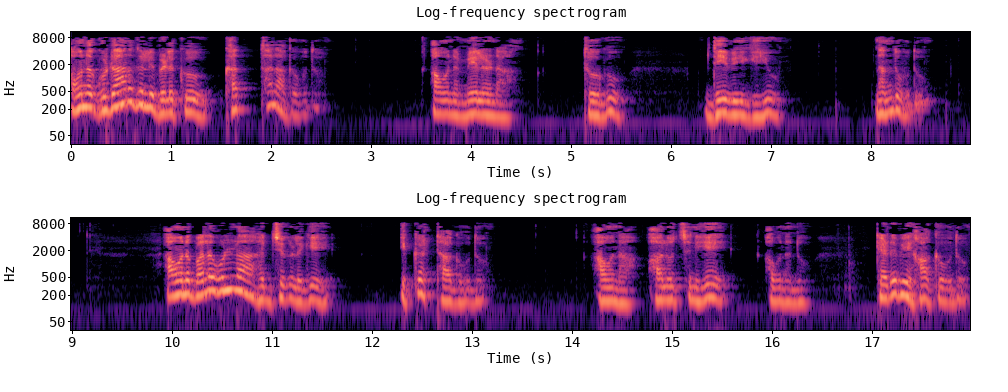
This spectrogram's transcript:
ಅವನ ಗುಡಾರದಲ್ಲಿ ಬೆಳಕು ಕತ್ತಲಾಗುವುದು. ಅವನ ಮೇಲಣ ತೂಗು, ದೇವಿಗೆಯು ನಂದುವುದು. ಅವನ ಬಲವುಳ್ಳ ಹೆಜ್ಜೆಗಳಿಗೆ ಇಕ್ಕಟ್ಟಾಗುವುದು. ಅವನ ಆಲೋಚನೆಯೇ ಅವನನ್ನು ಕೆಡವಿ ಹಾಕುವುದು.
